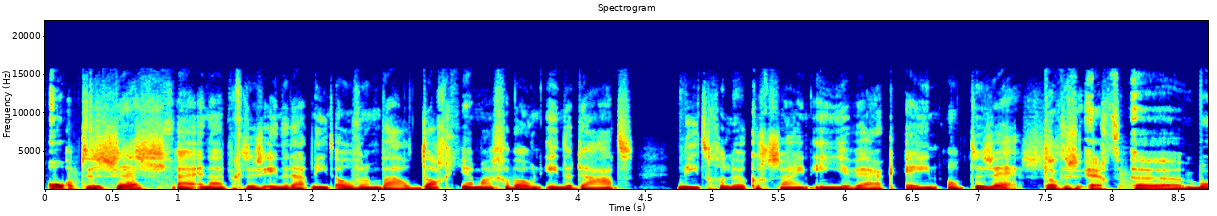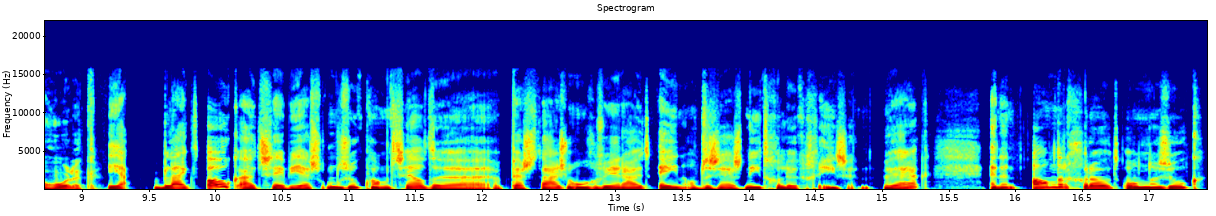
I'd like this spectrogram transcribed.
op, de 6. Eh, en dan heb ik het dus inderdaad niet over een baaldagje, maar gewoon inderdaad niet gelukkig zijn in je werk. 1 op de 6. Dat is echt eh, behoorlijk. Ja, blijkt ook uit CBS-onderzoek, kwam hetzelfde eh, percentage ongeveer uit. 1 op de 6 niet gelukkig in zijn werk. En een ander groot onderzoek,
